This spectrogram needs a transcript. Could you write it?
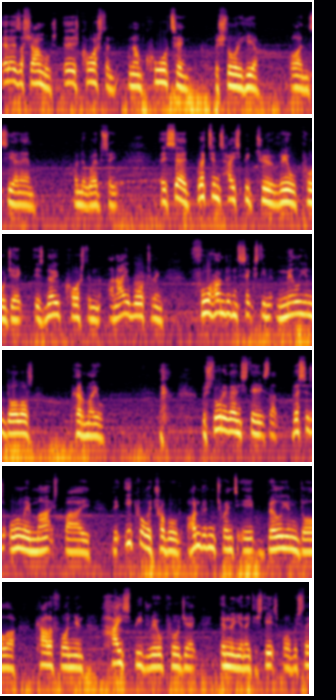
It is a shambles. It is costing, and I'm quoting the story here on CNN on the website. It said Britain's High Speed 2 rail project is now costing an eye watering $416 million per mile. the story then states that this is only matched by the equally troubled $128 billion Californian high speed rail project in the United States, obviously,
